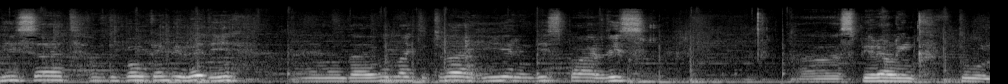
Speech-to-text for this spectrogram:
this side of the bow can be ready. And I would like to try here in this part this uh, spiraling tool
